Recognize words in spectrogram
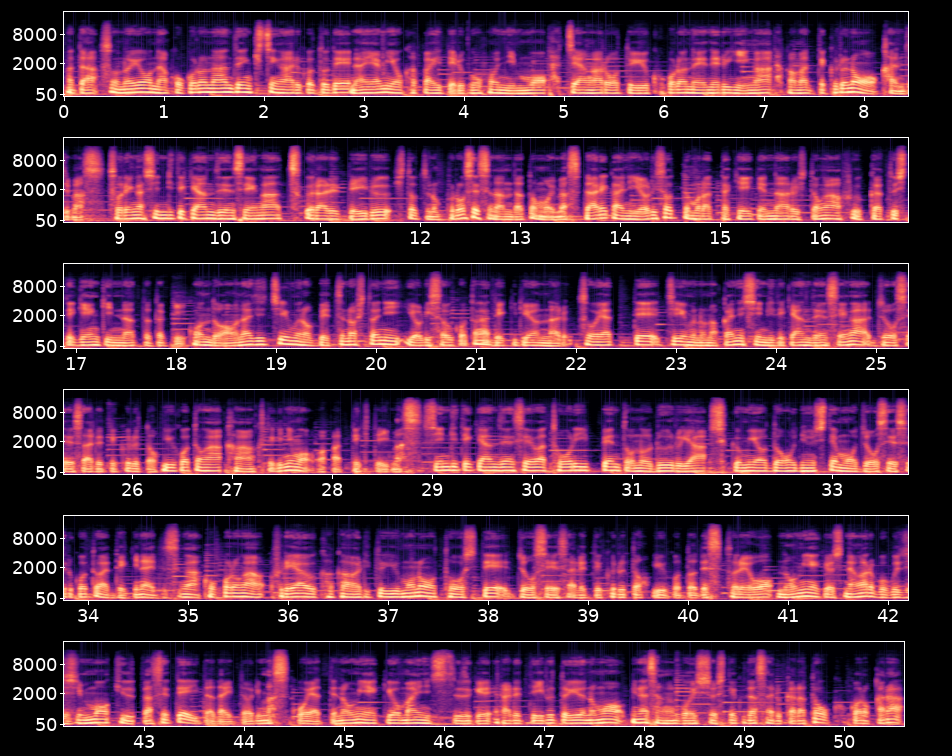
またそのような心の安全基地があることで悩みを抱えているご本人も立ち上がろうという心のエネルギーが高まってくるのを感じます。それが心理的安全性が作られている一つのプロセスなんだと思います。誰かに寄り添ってもらった経験のある人が復活して元気になった時今度は同じチームの別の人に寄り添うことができるようになる。そうやってチームの中に心理的安全性が醸成されてくるということが科学的にも分かってきています。心理的安全性は通り一辺倒のルールや仕組みを導入しても醸成することはできないですが心が触れ合う関わりというものを通して醸成されてくるということです。それを脳み液をしながら僕自身も気づかせていただいております。こうやって脳み液を毎日続けられているというのも皆さんがご一緒してくださるからと心から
